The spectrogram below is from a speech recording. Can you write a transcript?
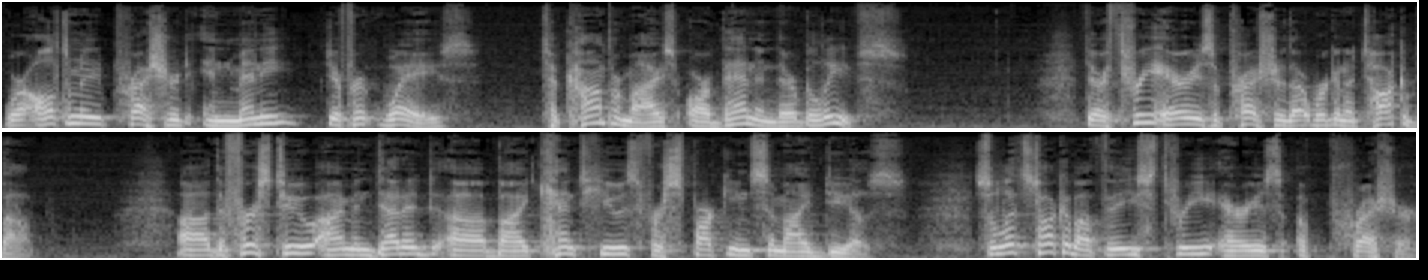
were ultimately pressured in many different ways to compromise or abandon their beliefs. There are three areas of pressure that we're going to talk about. Uh, the first two, I'm indebted uh, by Kent Hughes for sparking some ideas. So let's talk about these three areas of pressure.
